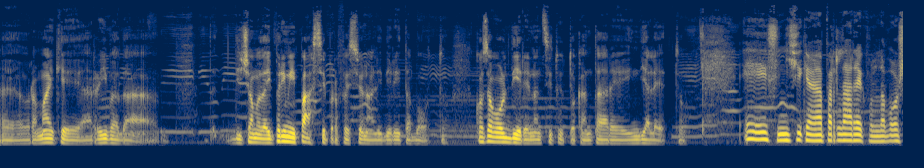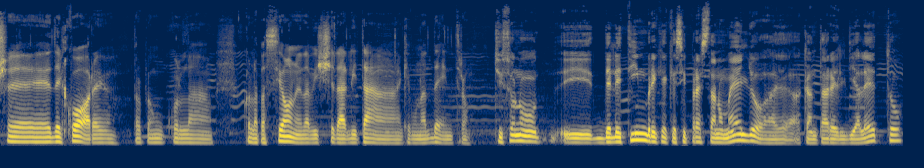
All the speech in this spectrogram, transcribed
eh, oramai che arriva da, diciamo dai primi passi professionali di Rita Botto. Cosa vuol dire innanzitutto cantare in dialetto? E significa parlare con la voce del cuore, proprio con la, con la passione, la visceralità che uno ha dentro. Ci sono i, delle timbriche che si prestano meglio a, a cantare il dialetto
